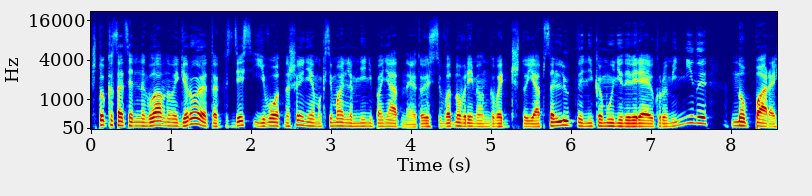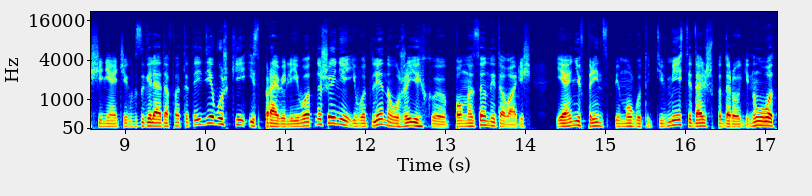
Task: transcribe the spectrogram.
Что касательно главного героя, так здесь его отношение максимально мне непонятное. То есть в одно время он говорит, что я абсолютно никому не доверяю, кроме Нины, но пара щенячьих взглядов от этой девушки исправили его отношения, и вот Лена уже их э, полноценный товарищ. И они, в принципе, могут идти вместе дальше по дороге. Ну вот,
